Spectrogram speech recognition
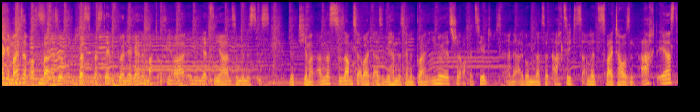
Ja, gemeinsam offenbar, also was, was David Byrne ja gerne macht, offenbar in den letzten Jahren zumindest, ist mit jemand anders zusammenzuarbeiten. Also wir haben das ja mit Brian Eno jetzt schon auch erzählt. Das eine Album 1980, das andere 2008 erst.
